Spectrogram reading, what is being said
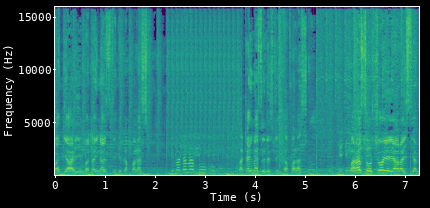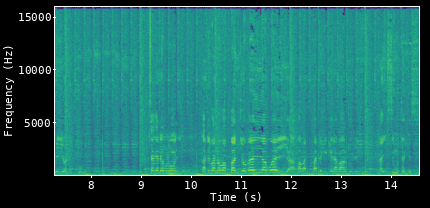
bajjalimba talina zitegeka palasi bimatamabuku batalina sente zitegeka palasi palasi okyoyo eyalayisi ya miliyoni kumi. Kitegede bulungi. Kati bano babajjo beeyiya bweyiya baba- bategekera bantu Tai- si mutegesi.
